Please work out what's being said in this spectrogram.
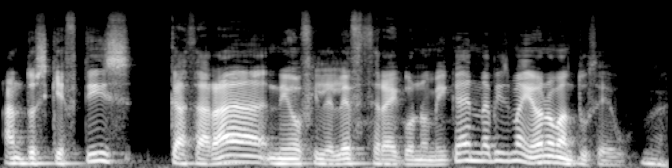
Αν το σκεφτείς καθαρά νεοφιλελεύθερα οικονομικά, είναι να πεις μα για όνομα του Θεού. Ναι.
